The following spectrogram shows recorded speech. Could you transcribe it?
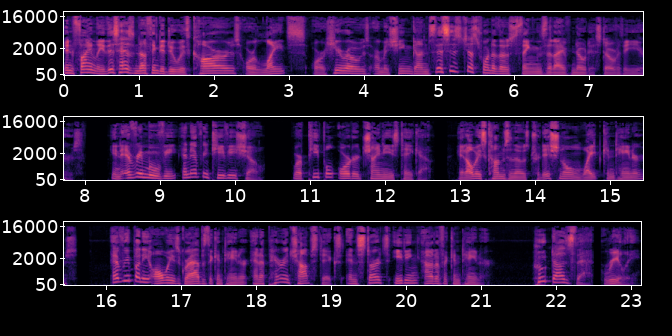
And finally, this has nothing to do with cars or lights or heroes or machine guns. This is just one of those things that I've noticed over the years. In every movie and every TV show where people order Chinese takeout, it always comes in those traditional white containers. Everybody always grabs the container and a pair of chopsticks and starts eating out of a container. Who does that, really?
